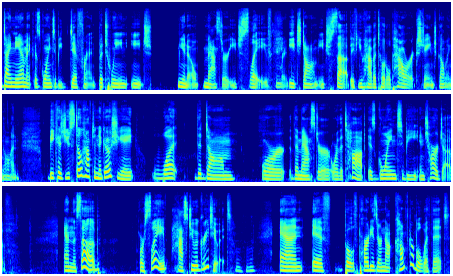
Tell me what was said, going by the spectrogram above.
dynamic is going to be different between each, you know, master, each slave, Right. each dom, each sub if you have a total power exchange going on. Because you still have to negotiate what the dom or the master or the top is going to be in charge of. And the sub or slave has to agree to it. And if both parties are not comfortable with it,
